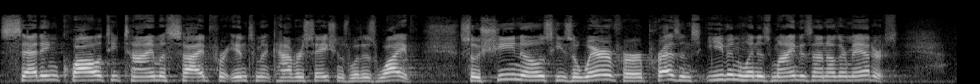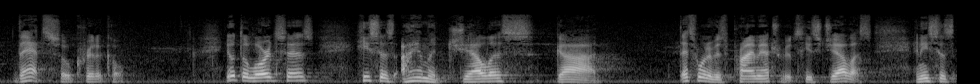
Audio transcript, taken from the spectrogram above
setting quality time aside for intimate conversations with his wife. So she knows he's aware of her presence even when his mind is on other matters. That's so critical. You know what the Lord says? He says, I am a jealous God. That's one of his prime attributes. He's jealous. And he says,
